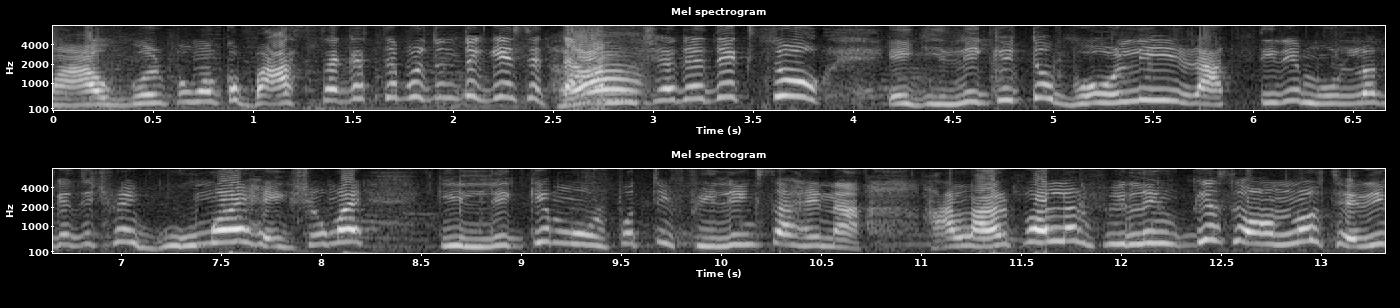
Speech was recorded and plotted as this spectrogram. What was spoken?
মাও গল্প মক বাচ্চা কাছে পর্যন্ত গেছে। তামসাদে দেখছ? এই গিলিকি তো বলি রাত্রিরে মোর লগে যে সময় ঘুমায় সেই সময় কিল্লিকে মোর প্রতি ফিলিংস আহে না। হালার পালার ফিলিংস গেছে অন্য সেরি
